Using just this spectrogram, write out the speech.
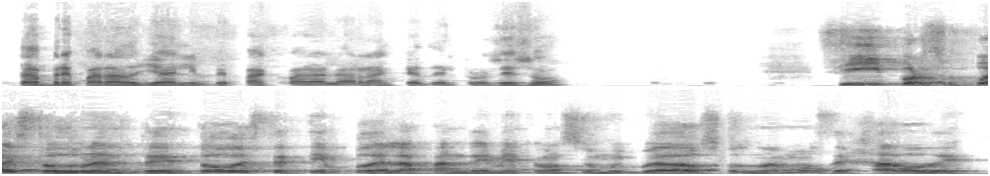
¿Está preparado ya el INPEPAC para el arranque del proceso? Sí, por supuesto. Durante todo este tiempo de la pandemia que hemos sido muy cuidadosos, no hemos dejado de,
